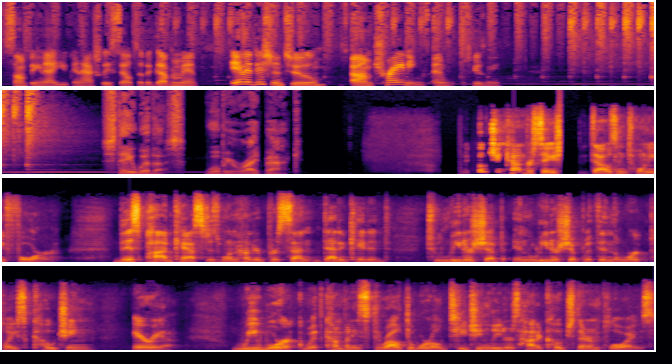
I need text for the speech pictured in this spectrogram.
something that you can actually sell to the government. In addition to um, trainings and excuse me. Stay with us. We'll be right back. Coaching conversation 2024 this podcast is 100% dedicated to leadership and leadership within the workplace coaching area. We work with companies throughout the world teaching leaders how to coach their employees.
